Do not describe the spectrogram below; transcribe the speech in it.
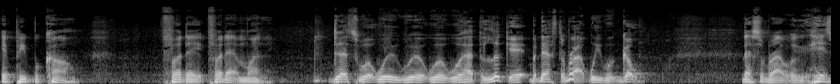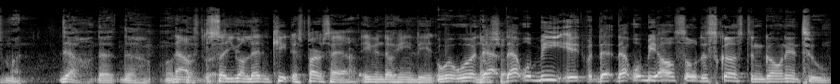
if people come for they for that money. That's what we we'll, we'll, we'll have to look at, but that's the route we would go. That's the route with his money. Yeah, that, that, Now, that's the- so you're gonna let him keep this first half, even though he ain't did. well, well, no that show? that would be it. That that would be also discussed and going into.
